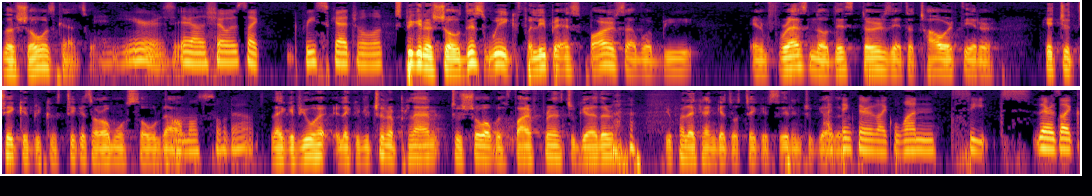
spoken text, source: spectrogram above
the show was canceled. in years. Yeah, the show was like rescheduled. Speaking of shows, this week Felipe Esparza will be in Fresno this Thursday at the Tower Theater. Get your ticket because tickets are almost sold out. Almost sold out. Like if you ha- like if you're trying to plan to show up with five friends together, you probably can't get those tickets sitting together. I think they're like one seats. There's like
